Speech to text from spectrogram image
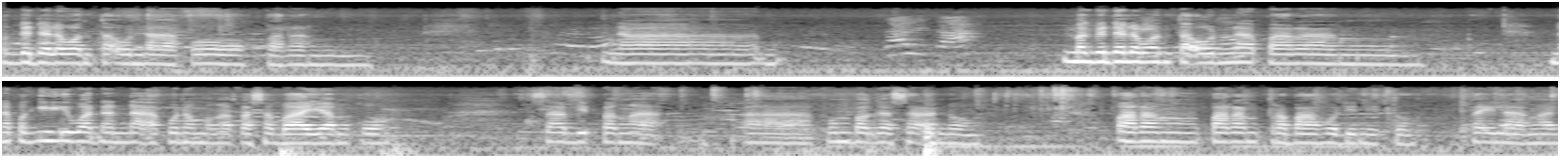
magdadalawang taon na ako parang na magdadalawang taon na parang napag-iiwanan na ako ng mga kasabayan ko. Sabi pa nga ah, kumbaga sa ano parang parang trabaho din ito. Kailangan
